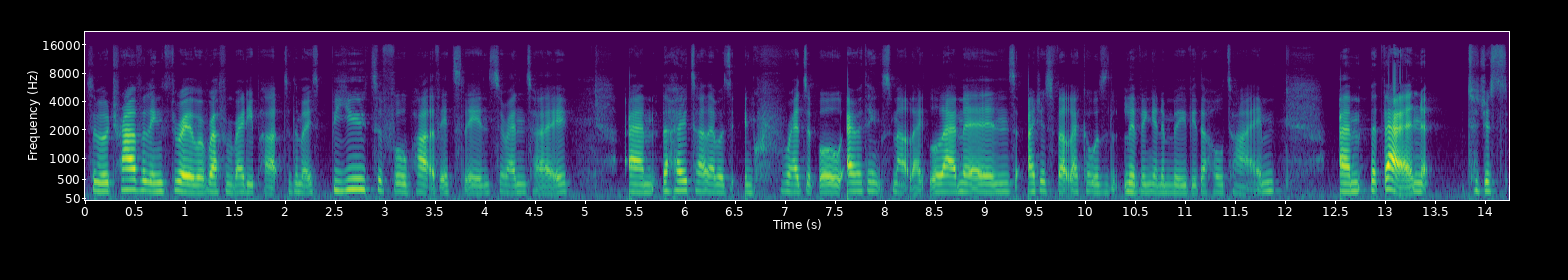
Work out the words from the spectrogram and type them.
So we were travelling through a rough and ready part to the most beautiful part of Italy in Sorrento. Um, the hotel there was incredible. Everything smelled like lemons. I just felt like I was living in a movie the whole time. Um, but then, to just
